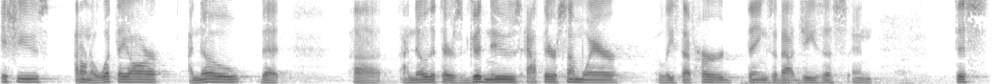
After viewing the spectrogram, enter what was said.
issues. I don't know what they are. I know that uh, I know that there's good news out there somewhere. At least I've heard things about Jesus, and this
